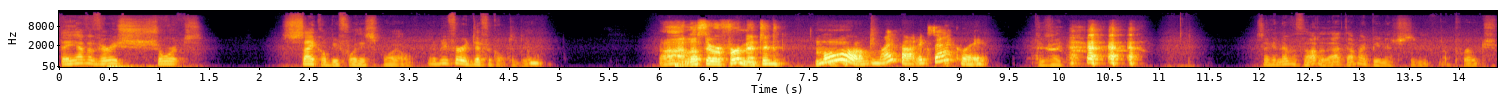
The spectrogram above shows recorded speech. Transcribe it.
they have a very short cycle before they spoil. It'll be very difficult to do. Ah, unless they were fermented. Hmm. Oh, my thought exactly. He's like, it's like I never thought of that. That might be an interesting approach.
